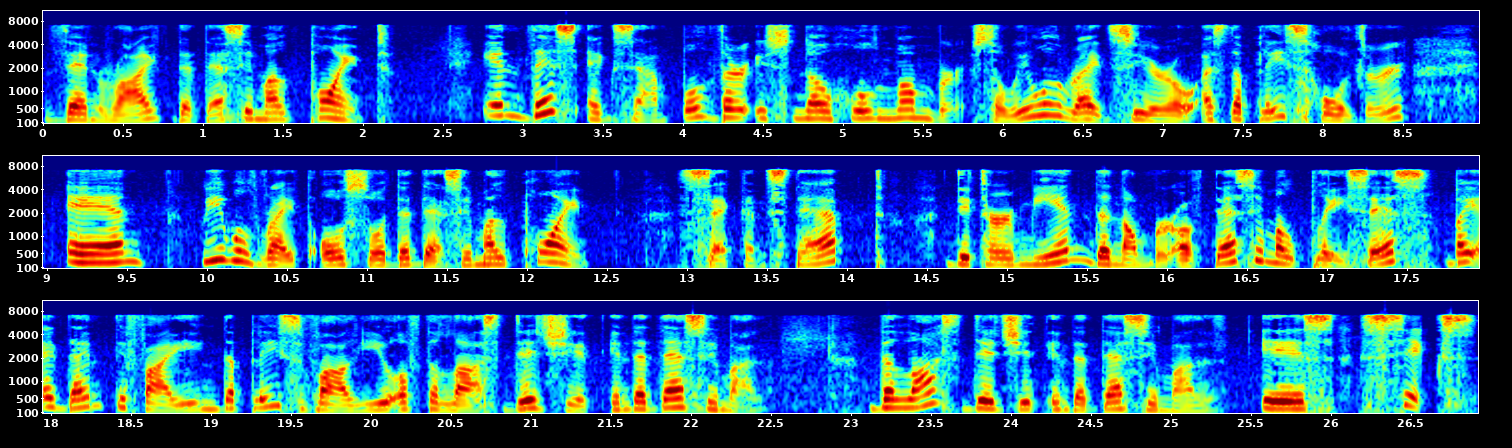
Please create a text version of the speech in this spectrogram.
then write the decimal point. In this example, there is no whole number, so we will write 0 as the placeholder and we will write also the decimal point. Second step, determine the number of decimal places by identifying the place value of the last digit in the decimal. The last digit in the decimal is 6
